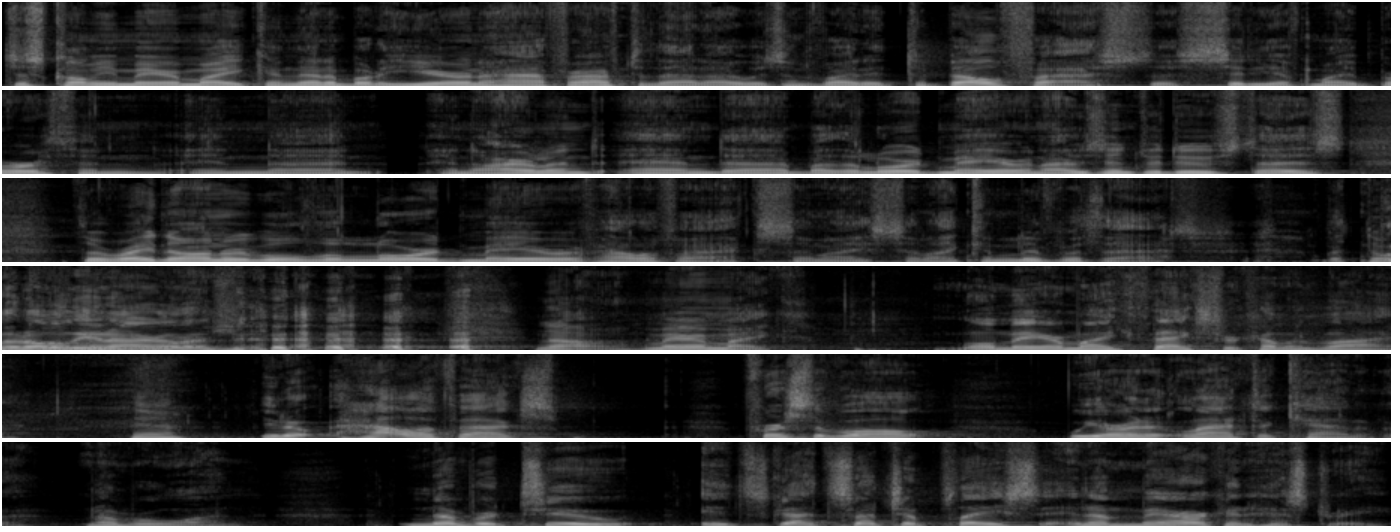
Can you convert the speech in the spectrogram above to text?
Just call me Mayor Mike. And then about a year and a half after that, I was invited to Belfast, the city of my birth in in uh, in Ireland, and uh, by the Lord Mayor, and I was introduced as the Right Honourable the Lord Mayor of Halifax, and I said I can live with that, but, but only in Ireland. no, Mayor Mike. Well, Mayor Mike, thanks for coming by. Yeah. You know, Halifax. First of all, we are in Atlantic Canada. Number one. Number two, it's got such a place in American history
